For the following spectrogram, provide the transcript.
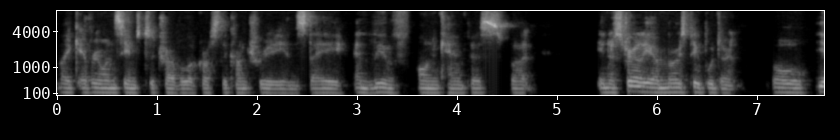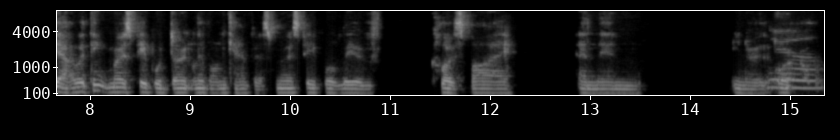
Like everyone seems to travel across the country and stay and live on campus, but in Australia most people don't. Well, yeah, I would think most people don't live on campus. Most people live close by, and then you know, or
